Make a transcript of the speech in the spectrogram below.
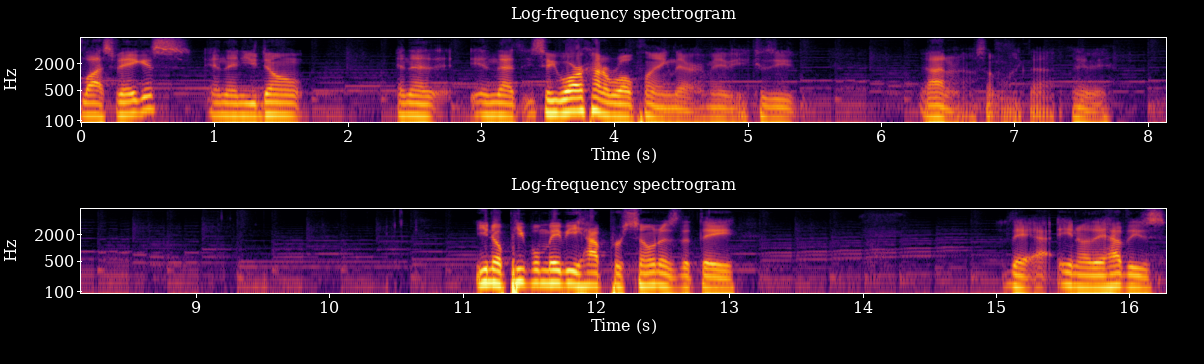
Las Vegas, and then you don't, and then in that, so you are kind of role playing there, maybe because you, I don't know, something like that, maybe. You know, people maybe have personas that they, they, you know, they have these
